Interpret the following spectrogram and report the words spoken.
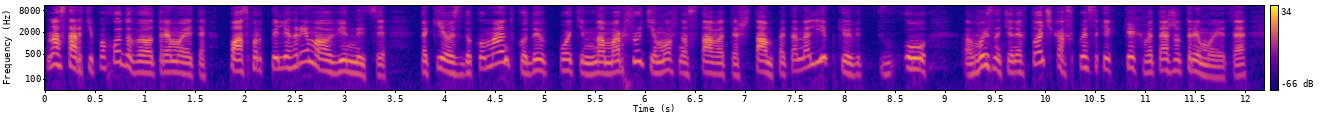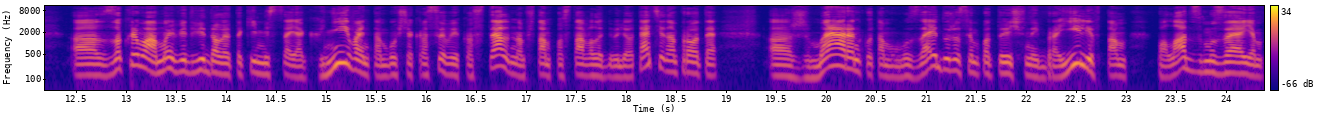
На старті походу ви отримуєте паспорт Пілігрима у Вінниці. Такий ось документ, куди потім на маршруті можна ставити штампи та наліпки у визначених точках, список яких ви теж отримуєте. Е, Зокрема, ми відвідали такі місця, як Гнівань, там був ще красивий костел, нам штамп поставили в бібліотеці напроти. Е, Жмеренку, там музей дуже симпатичний, Браїлів, там палац з музеєм.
